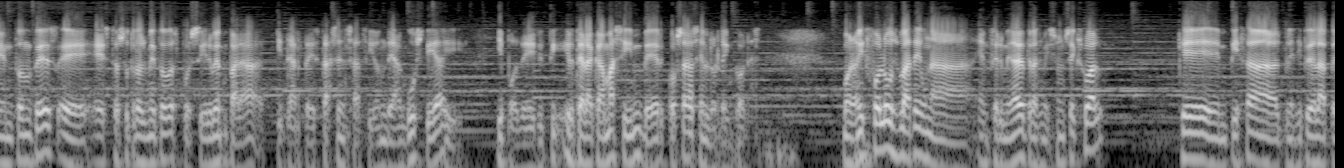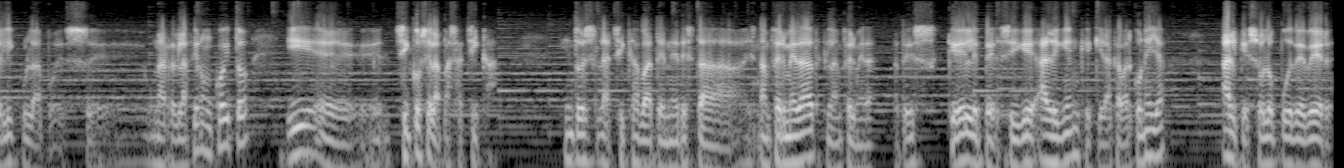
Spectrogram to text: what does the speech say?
Entonces, eh, estos otros métodos pues sirven para quitarte esta sensación de angustia y, poder irte a la cama sin ver cosas en los rincones. Bueno, It Follows va de una enfermedad de transmisión sexual que empieza al principio de la película, pues eh, una relación, un coito, y eh, el chico se la pasa a chica. Entonces la chica va a tener esta, esta enfermedad, que la enfermedad es que le persigue a alguien que quiere acabar con ella, al que solo puede ver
